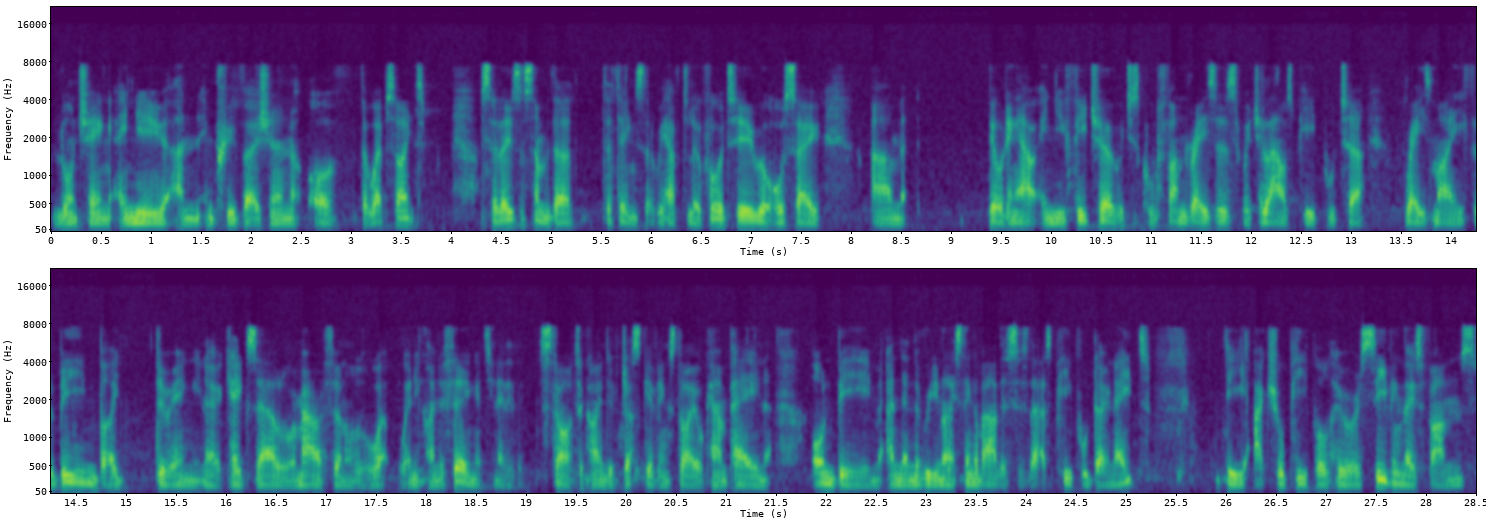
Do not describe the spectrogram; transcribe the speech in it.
launching a new and improved version of the website. So those are some of the, the things that we have to look forward to. We're also um, building out a new feature which is called fundraisers, which allows people to raise money for Beam by doing, you know, a cake sale or a marathon or, or, any kind of thing. It's, you know, they start a kind of just giving style campaign on Beam. And then the really nice thing about this is that as people donate, the actual people who are receiving those funds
